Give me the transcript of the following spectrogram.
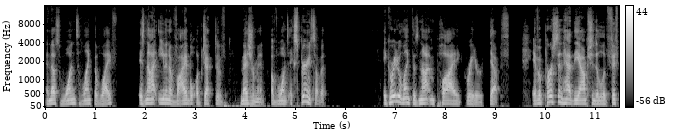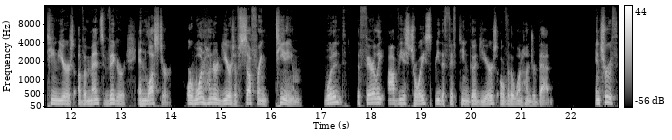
And thus, one's length of life is not even a viable objective measurement of one's experience of it. A greater length does not imply greater depth. If a person had the option to live 15 years of immense vigor and luster, or 100 years of suffering tedium, wouldn't the fairly obvious choice be the 15 good years over the 100 bad? In truth,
